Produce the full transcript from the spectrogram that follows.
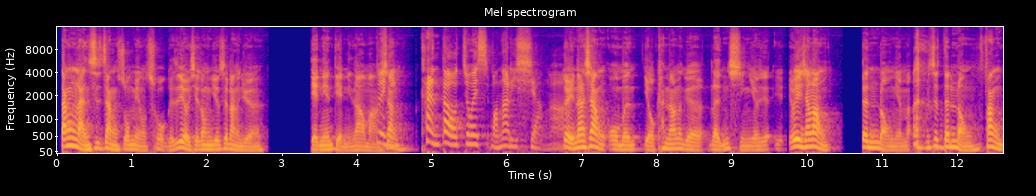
当然是这样说没有错。可是有些东西就是让你觉得点点点，你知道吗？像看到就会往那里想啊。对，那像我们有看到那个人形，有些有点像那种灯笼，有没有？不是 灯笼，放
